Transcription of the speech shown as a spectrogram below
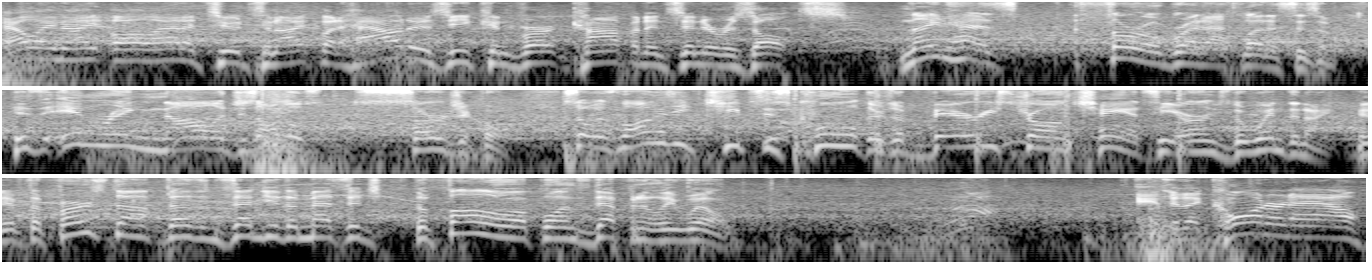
LA Knight all attitude tonight, but how does he convert confidence into results? Knight has thoroughbred athleticism. His in-ring knowledge is almost surgical. So as long as he keeps his cool, there's a very strong chance he earns the win tonight. And if the first stop doesn't send you the message, the follow-up ones definitely will. Into the corner now.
